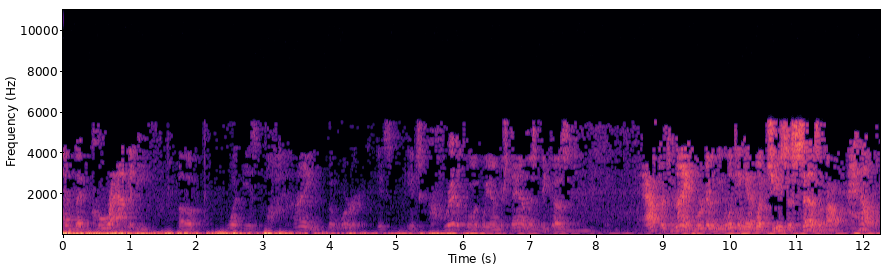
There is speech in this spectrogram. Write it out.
and the gravity of what is behind the word. It's it's critical that we understand this because after tonight we're going to be looking at what Jesus says about hell.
